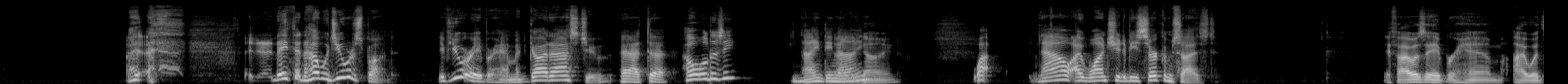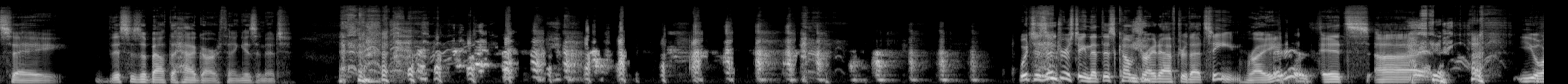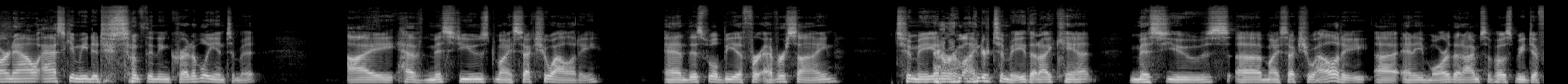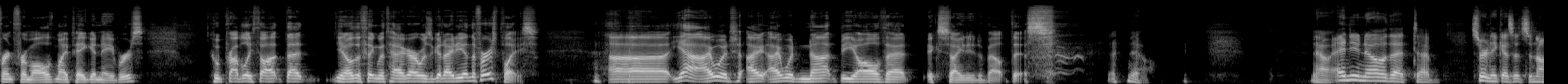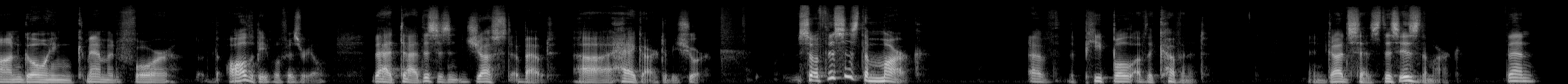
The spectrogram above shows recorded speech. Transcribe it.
Nathan, how would you respond if you were Abraham and God asked you at, uh, how old is he? 99? 99. What? Now I want you to be circumcised. If I was Abraham, I would say, This is about the Hagar thing, isn't it? Which is interesting that this comes right after that scene, right? It is. It's uh, you are now asking me to do something incredibly intimate. I have misused my sexuality, and this will be a forever sign to me and a reminder to me that I can't misuse uh, my sexuality uh, anymore. That I'm supposed to be different from all of my pagan neighbors, who probably thought that you know the thing with Hagar was a good idea in the first place uh, yeah, I would. I, I would not be all that excited about this. no, no, and you know that uh, certainly because it's an ongoing commandment for all the people of Israel that uh, this isn't just about uh, Hagar, to be sure. So, if this is the mark of the people of the covenant, and God says this is the mark, then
